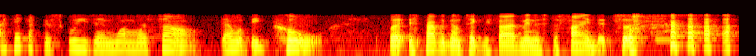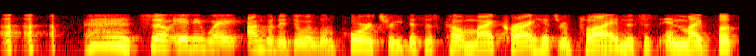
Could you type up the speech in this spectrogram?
I think I could squeeze in one more song. That would be cool but it's probably going to take me five minutes to find it. So, so anyway, I'm going to do a little poetry. This is called "My Cry, His Reply," and this is in my book,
